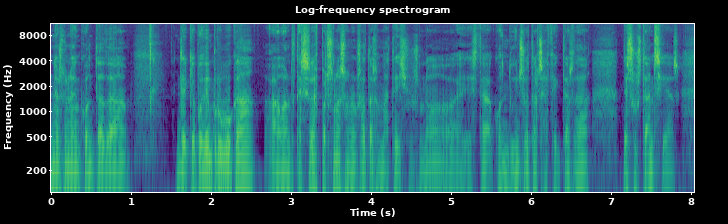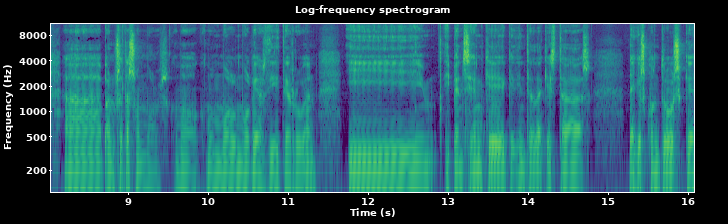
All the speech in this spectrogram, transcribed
no es donen compte de, del que podem provocar a terceres persones o nosaltres mateixos, no? està conduint sota els efectes de, de substàncies. Uh, per nosaltres són molts, com, com molt, molt bé has dit, eh, Rubén, i, i pensem que, que dintre d'aquestes d'aquests controls que,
